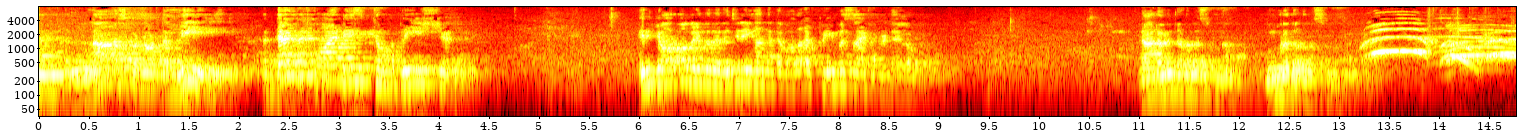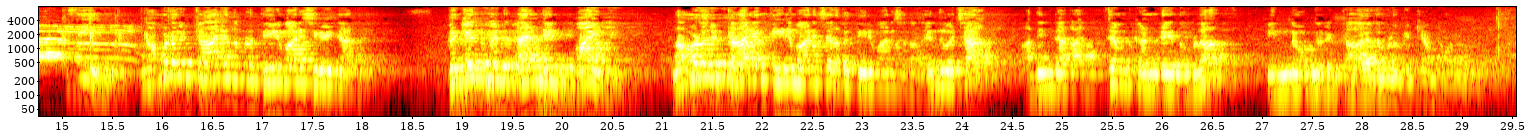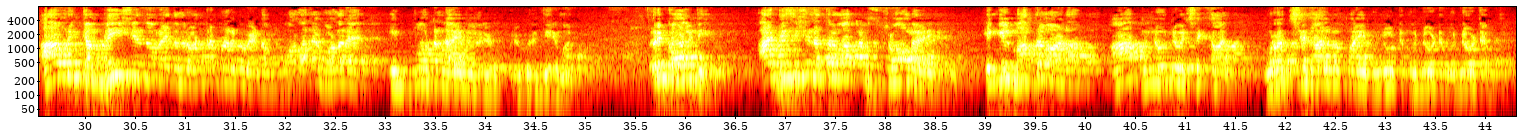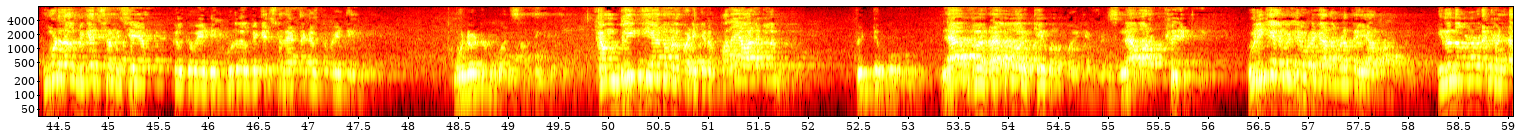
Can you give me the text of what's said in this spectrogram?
And last but not the least, the tenth point is completion. എനിക്ക് ഓർമ്മ വരുന്നത് രജനീകാന്തിന്റെ വളരെ ഫേമസ് ആയിട്ടുള്ള ഡയലോഗ് ഞാൻ ഒരു തടവ് സുന്ന നൂറ് തടവ് സുന്ന. നമ്മളൊരു കാര്യം നമ്മൾ തീരുമാനിച്ചു കഴിഞ്ഞാൽ begin with end in mind. നമ്മളൊരു കാര്യം തീരുമാനിച്ചാൽ അത് തീരുമാനിച്ചതാണ്. എന്ന് വെച്ചാൽ അതിന്റെ അറ്റം കണ്ടേ നമ്മൾ പിന്നോട്ടൊരു കാലം നമ്മൾ വെക്കാൻ പാടുള്ളൂ ആ ഒരു കംപ്ലീഷൻ എന്ന് പറയുന്നത് ഒരു ഓണ്ടർപ്രണർക്ക് വേണ്ട വളരെ വളരെ ഇമ്പോർട്ടന്റ് ആയിട്ടുള്ള ഒരു ഒരു- തീരുമാനം. ഒരു ക്വാളിറ്റി ആ ഡിസിഷൻ അത്രമാത്രം സ്ട്രോങ് ആയിരിക്കും എങ്കിൽ മാത്രമാണ് ആ മുന്നോട്ട് വെച്ച കാൽ ഉറച്ച കാൽവെപ്പായി മുന്നോട്ട് മുന്നോട്ട് മുന്നോട്ട്. കൂടുതൽ മികച്ച വിജയങ്ങൾക്ക് വേണ്ടി കൂടുതൽ മികച്ച നേട്ടങ്ങൾക്ക് വേണ്ടി മുന്നോട്ട് പോകാൻ സാധിക്കും. കംപ്ലീറ്റ് ചെയ്യാൻ നമ്മൾ പഠിക്കണം. പല ആളുകളും വിട്ടുപോകും. Never give up my never quit ഒരിക്കലും വിട്ടുകൊടുക്കാൻ നമ്മൾ തയ്യാറാണ് ഇത് നമ്മളിവിടെ കണ്ട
